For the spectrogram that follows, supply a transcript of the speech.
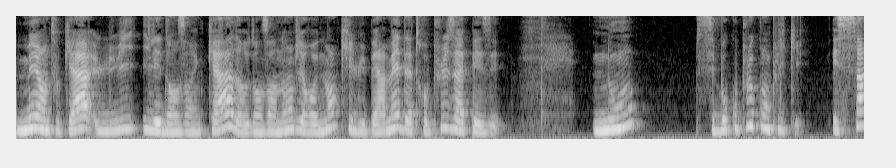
mais en tout cas, lui, il est dans un cadre, dans un environnement qui lui permet d'être plus apaisé. Nous, c'est beaucoup plus compliqué. Et ça,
